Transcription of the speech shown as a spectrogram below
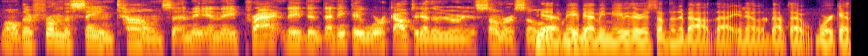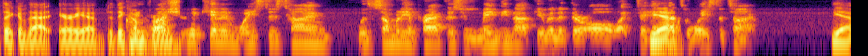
well they're from the same town so, and they and they prac they did I think they work out together during the summer so Yeah, maybe. I mean, maybe there is something about that, you know, about that work ethic of that area that they I come mean, why from. should MacKinnon waste his time with somebody at practice who's maybe not giving it their all? Like to him, Yeah. that's a waste of time. Yeah,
